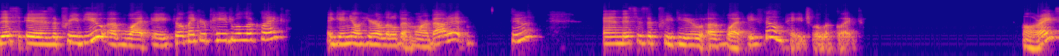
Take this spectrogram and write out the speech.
this is a preview of what a filmmaker page will look like. Again, you'll hear a little bit more about it soon. And this is a preview of what a film page will look like. All right,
